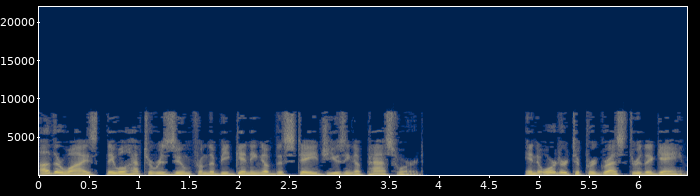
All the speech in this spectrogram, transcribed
Otherwise, they will have to resume from the beginning of the stage using a password. In order to progress through the game,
